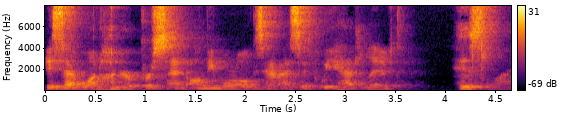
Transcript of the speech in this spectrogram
is that 100% on the moral exam, as if we had lived his life.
